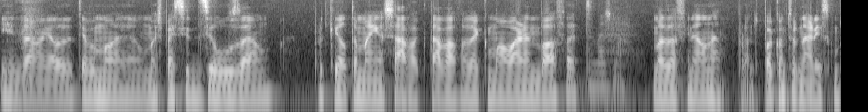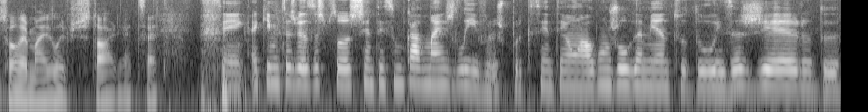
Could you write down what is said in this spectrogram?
E então ele teve uma, uma espécie de desilusão, porque ele também achava que estava a fazer como o Warren Buffett, mas não. Mas afinal não. Pronto, para contornar isso começou a ler mais livros de história, etc. Sim, aqui muitas vezes as pessoas sentem-se um bocado mais livres porque sentem algum julgamento do exagero, de,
